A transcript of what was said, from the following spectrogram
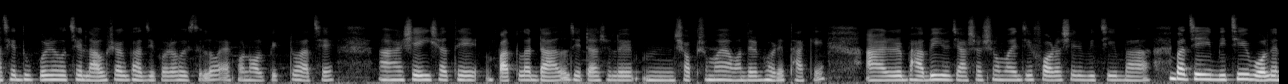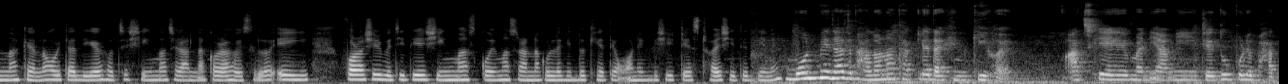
আজকে দুপুরে হচ্ছে লাউ শাক ভাজি করা হয়েছিল, এখন অল্প একটু আছে। আর সেই সাথে পাতলা ডাল, যেটা আসলে সব সময় আমাদের ঘরে থাকে। আর ভাবি যে আসার সময় যে ফরাসের বিচি বা বা যেই বিচি বলেন না কেন, ওইটা দিয়ে হচ্ছে শিং মাছ রান্না করা হয়েছিল। এই ফরাসের বিচি দিয়ে শিং মাছ, কই মাছ রান্না করলে কিন্তু খেতে অনেক বেশি টেস্ট হয় শীতের দিনে। মন মেজাজ ভালো না থাকলে দেখেন কি হয়। আজকে মানে আমি যে দুপুরে ভাত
